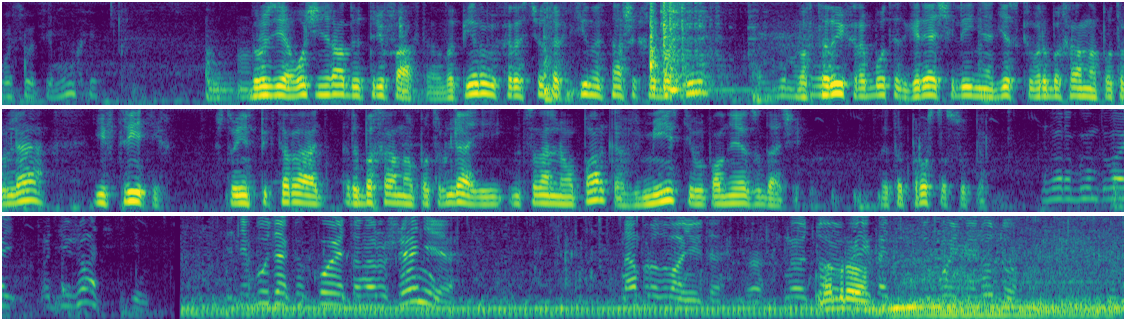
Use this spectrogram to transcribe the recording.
Ось оці мухи. Друзья, очень радует три факта. Во-первых, растет активность наших рыбаков. Во-вторых, работает горячая линия Одесского рыбохранного патруля. И в-третьих, что инспектора рыбохранного патруля и национального парка вместе выполняют задачи. Это просто супер. Наверное, будем давай подъезжать. Если будет какое-то нарушение, нам прозванивайте. Мы готовы Добро. приехать в любую минуту, в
